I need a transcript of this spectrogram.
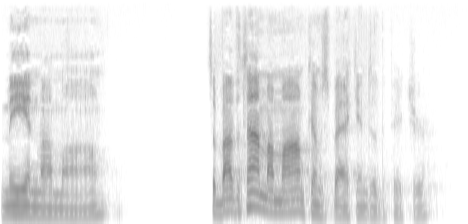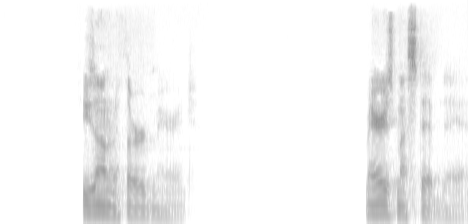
me and my mom. So by the time my mom comes back into the picture, she's on her third marriage. Marries my stepdad,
